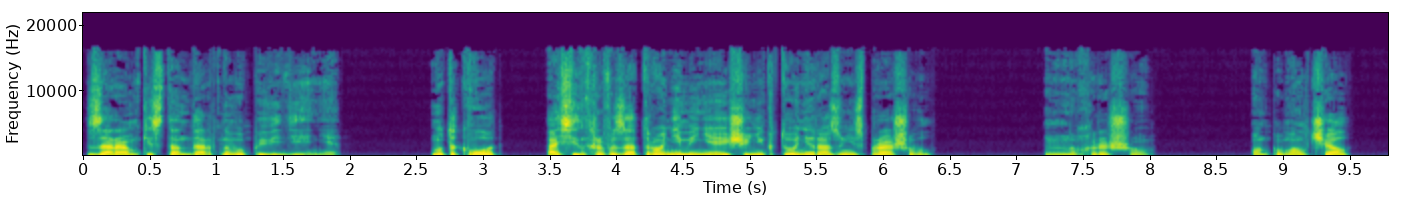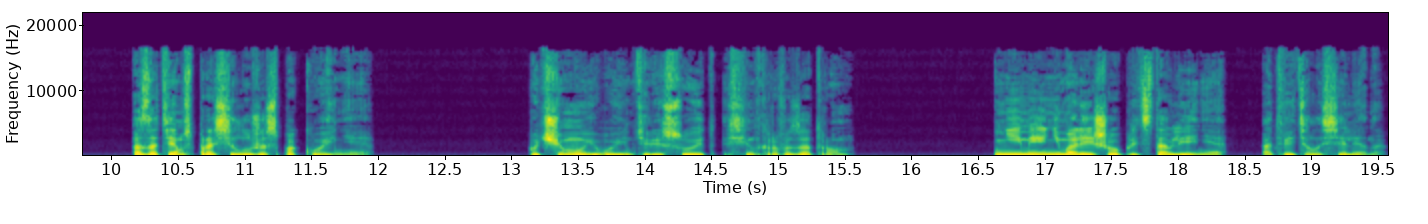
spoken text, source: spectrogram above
за рамки стандартного поведения. Ну так вот, о синхрофазотроне меня еще никто ни разу не спрашивал». «Ну хорошо», он помолчал, а затем спросил уже спокойнее. Почему его интересует синхрофазотрон? «Не имею ни малейшего представления», — ответила Селена.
